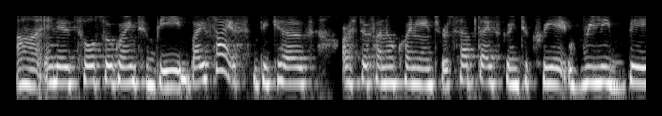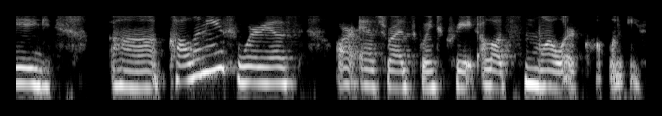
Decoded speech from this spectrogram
Uh, and it's also going to be by size because our Stephanocoenia intercepta is going to create really big uh, colonies, whereas our SRAD is going to create a lot smaller colonies.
